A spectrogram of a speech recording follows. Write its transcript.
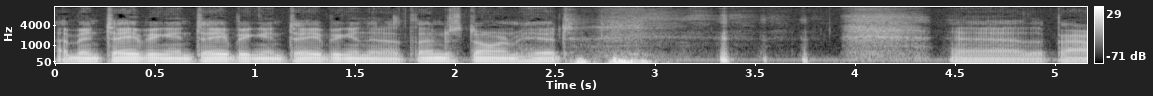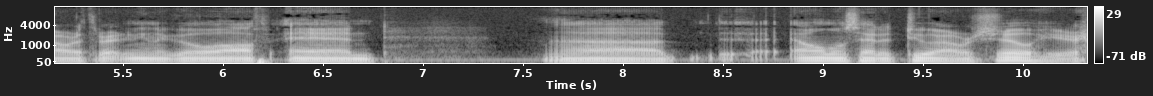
I've been taping and taping and taping, and then a thunderstorm hit. uh, the power threatening to go off, and Uh, I almost had a two-hour show here.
